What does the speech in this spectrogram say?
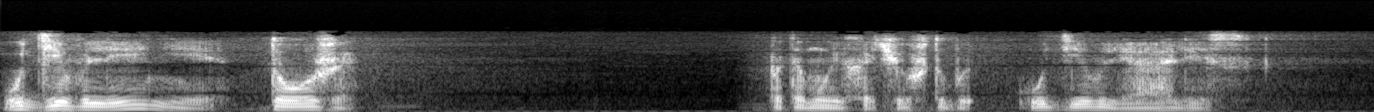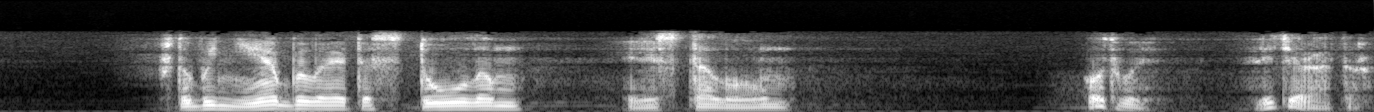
Удивление тоже. Потому и хочу, чтобы удивлялись. Чтобы не было это стулом или столом. Вот вы, литератор.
